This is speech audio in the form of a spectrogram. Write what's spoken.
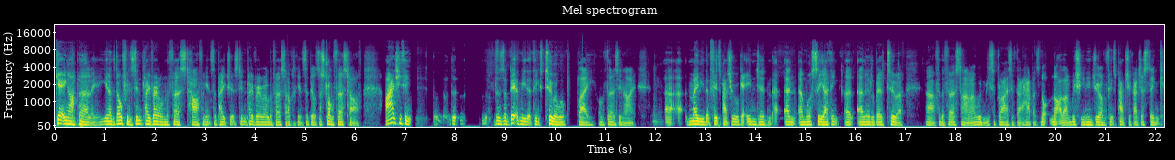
getting up early, you know, the Dolphins didn't play very well in the first half against the Patriots, didn't play very well in the first half against the Bills, a strong first half. I actually think that there's a bit of me that thinks Tua will play on Thursday night. Mm. Uh, maybe that Fitzpatrick will get injured, and, and we'll see, I think, a, a little bit of Tua. Uh, for the first time, I wouldn't be surprised if that happens. Not, not that I'm wishing an injury on Fitzpatrick. I just think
